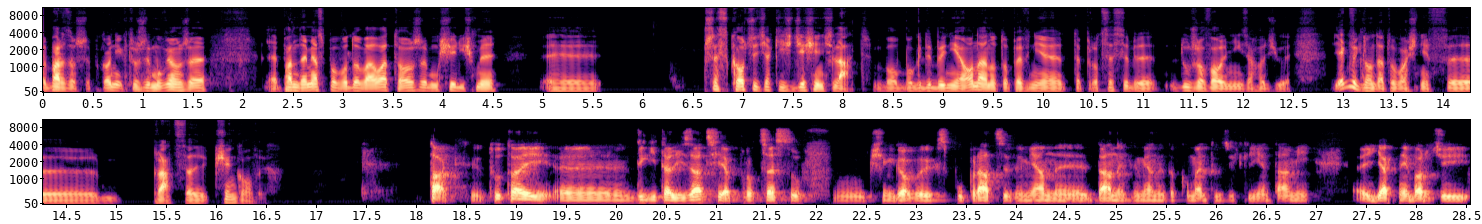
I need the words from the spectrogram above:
y, bardzo szybko. Niektórzy mówią, że e, pandemia spowodowała to, że musieliśmy y, przeskoczyć jakieś 10 lat, bo, bo gdyby nie ona, no to pewnie te procesy by dużo wolniej zachodziły. Jak wygląda to właśnie w pracy księgowych? Tak, tutaj e, digitalizacja procesów księgowych, współpracy, wymiany danych, wymiany dokumentów z ich klientami e, jak najbardziej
